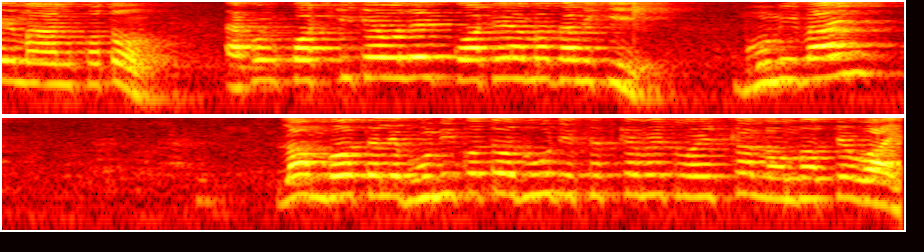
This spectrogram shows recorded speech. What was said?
এর মান কত? এখন কট হলে কটের আমরা জানি কি? ভূমি বাই লম্ব, তাহলে ভূমি কত? Root x square minus y square লম্ব হচ্ছে ওয়াই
